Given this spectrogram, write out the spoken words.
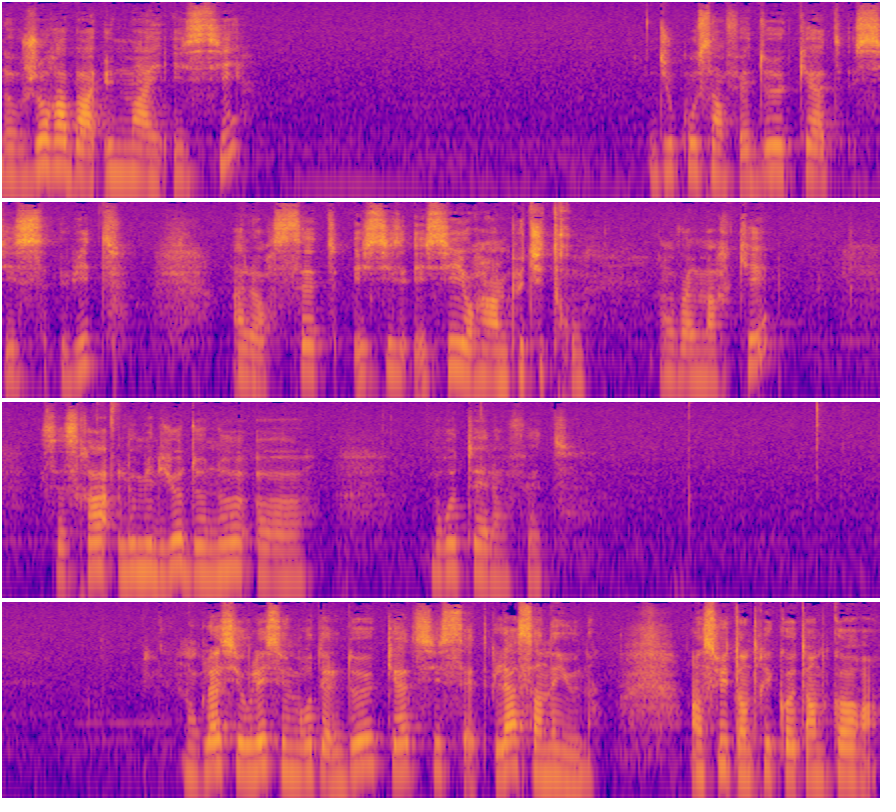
Donc je rabats une maille ici. Du coup, ça en fait 2, 4, 6, 8. Alors 7, ici, ici il y aura un petit trou. On va le marquer. Ce sera le milieu de nos euh, bretelles en fait. Donc là, si vous voulez, c'est une bretelle 2, 4, 6, 7. Là, c'en est une. Ensuite, on tricote encore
